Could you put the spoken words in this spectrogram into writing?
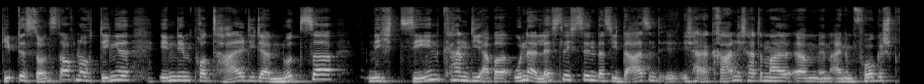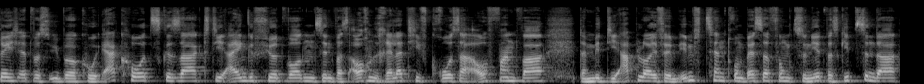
Gibt es sonst auch noch Dinge in dem Portal, die der Nutzer nicht sehen kann, die aber unerlässlich sind, dass sie da sind. Ich, Herr Kranich hatte mal ähm, in einem Vorgespräch etwas über QR-Codes gesagt, die eingeführt worden sind, was auch ein relativ großer Aufwand war, damit die Abläufe im Impfzentrum besser funktioniert. Was gibt es denn da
